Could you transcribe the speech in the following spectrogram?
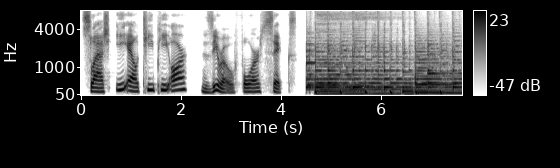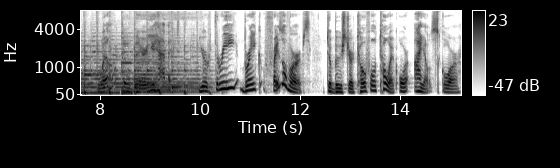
slash ELTPR 046. Your three break phrasal verbs to boost your TOEFL, TOEIC, or IELTS score.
